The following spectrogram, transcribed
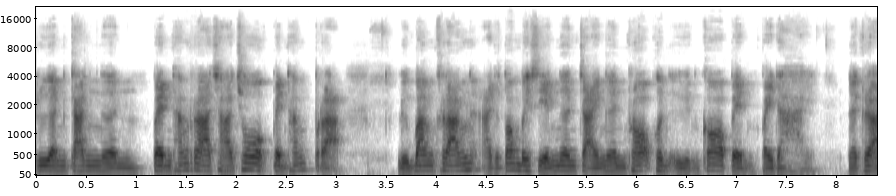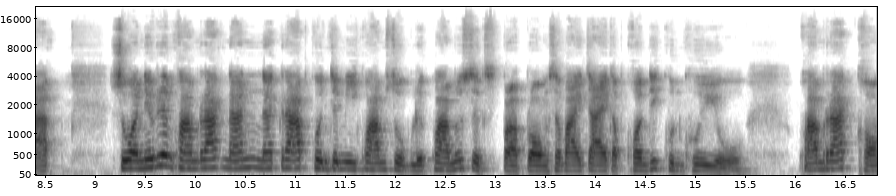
เรือนการเงิน เป็นทั้งราชาโชคเป็นทั้งประ หรือบางครั้งอาจจะต้องไปเสียเงินจ่ายเงิน เพราะคนอื่นก็เป็นไปได้ นะครับ ส่วนในเรื่องความรักนั้นนะครับ คุณจะมีความสุขหรือความรู้สึกปลอดโปร่งสบายใจกับคนที่คุณคุยอยู่ ความรักของ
